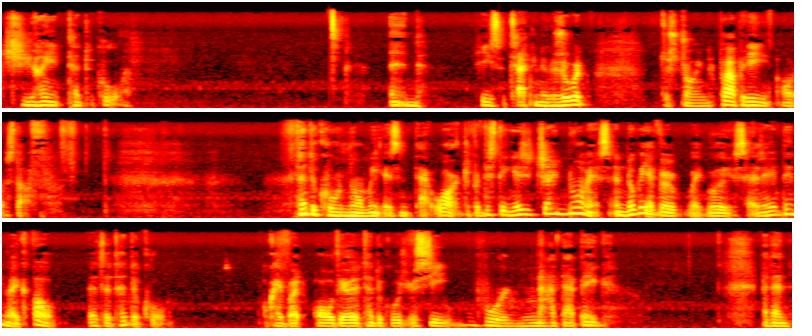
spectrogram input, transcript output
giant Tentacool, And he's attacking the resort, destroying the property, all the stuff. Tentacool normally isn't that large, but this thing is ginormous, and nobody ever like really says anything like, "Oh, it's a Tentacool." Okay, but all the other Tentacools you see were not that big. And then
